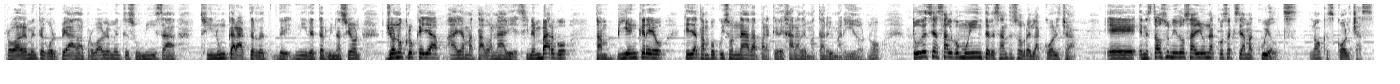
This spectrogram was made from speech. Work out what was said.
probablemente golpeada, probablemente sumisa, sin un carácter de, ni determinación. Yo no creo que ella haya matado a nadie. Sin embargo, también creo que ella tampoco hizo nada para que dejara de matar el marido, ¿no? Tú decías algo muy interesante sobre la colcha. Eh, en Estados Unidos hay una cosa que se llama quilts, ¿no? Que es colchas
